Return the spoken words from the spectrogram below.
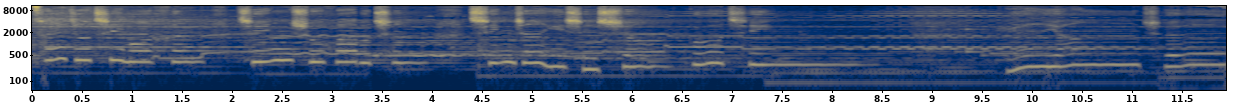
翠竹泣，墨痕，锦书画不成情。真意写，绣。不惊鸳鸯枕。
